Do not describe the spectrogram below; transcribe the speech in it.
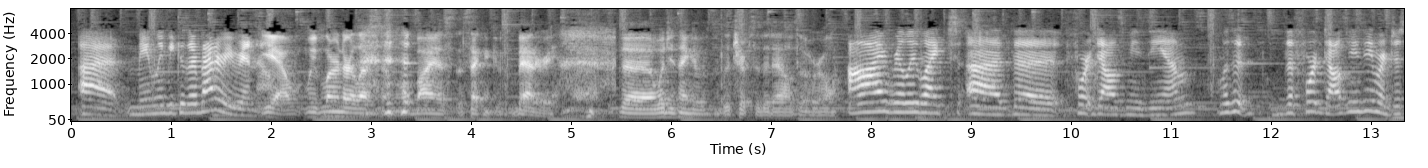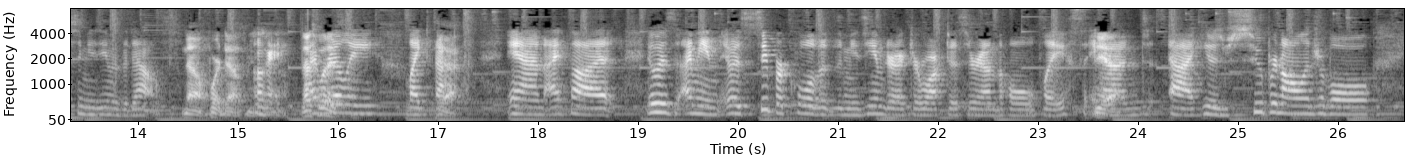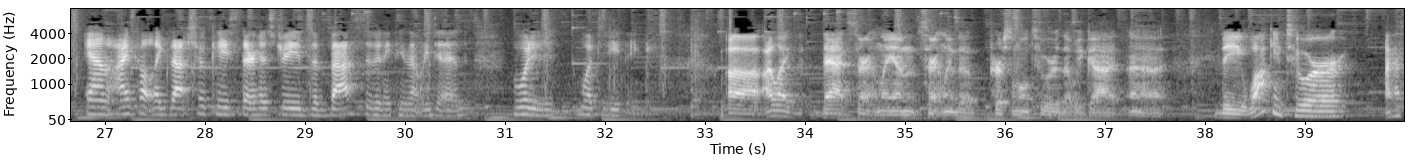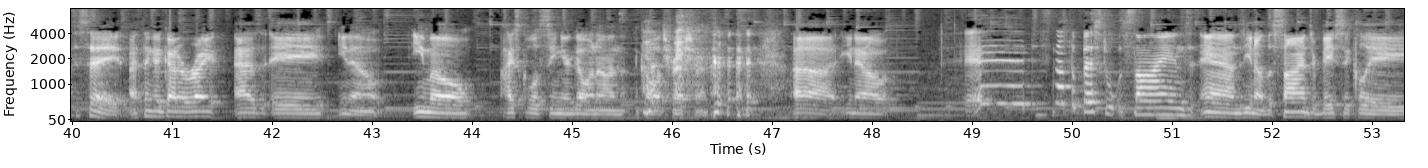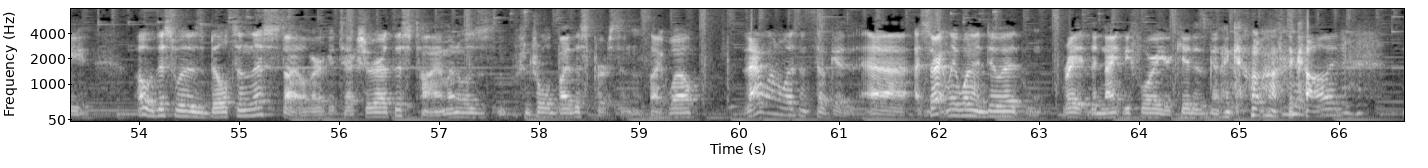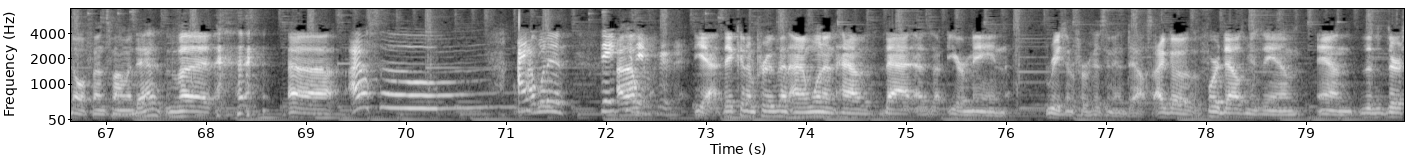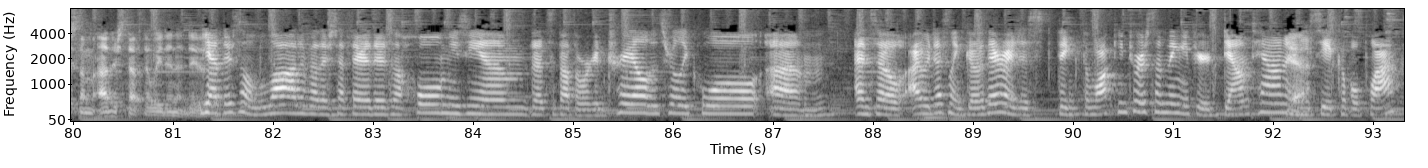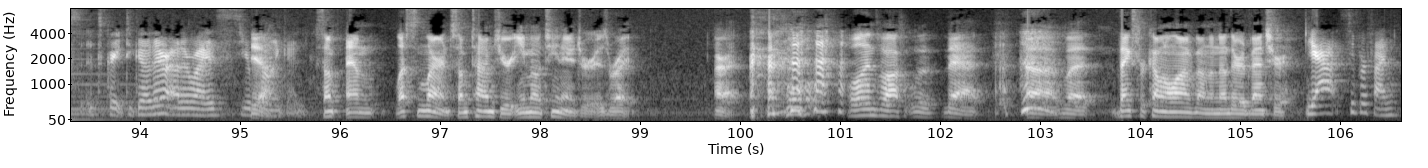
uh, mainly because our battery ran out. Yeah, we've learned our lesson. We'll buy us a second battery. The what'd you think of the trip to the Dalles overall? I really liked uh, the Fort Dalles Museum. Was it the Fort Dalles Museum or just the Museum of the Dalles? No, Fort Dalles Museum. Okay, That's I what really liked that. And I thought it was, I mean, it was super cool that the museum director walked us around the whole place. Yeah. And uh, he was super knowledgeable. And I felt like that showcased their history the best of anything that we did. What did you, what did you think? Uh, I like that certainly, and certainly the personal tour that we got. Uh, the walking tour, I have to say, I think I got it right as a you know emo high school senior going on college freshman. uh, you know, it's not the best signs, and you know the signs are basically oh, this was built in this style of architecture at this time and it was controlled by this person. It's like, well, that one wasn't so good. Uh, I certainly wouldn't do it right the night before your kid is gonna go off to college. no offense, mom and dad, but uh, I also, I, I wouldn't, They could improve it. yeah, they could improve it. I wouldn't have that as your main reason for visiting Dalles. I go to Fort Dalles Museum, and th- there's some other stuff that we didn't do. Yeah, there's a lot of other stuff there. There's a whole museum that's about the Oregon Trail that's really cool. Um, and so I would definitely go there. I just think the walking tour is something, if you're downtown and Yeah. you see a couple plaques, it's great to go there. Otherwise, you're Yeah. probably good. Some and lesson learned. Sometimes your emo teenager is right. All right, we'll, end off with that. Uh, but thanks for coming along on another adventure. Yeah, super fun.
